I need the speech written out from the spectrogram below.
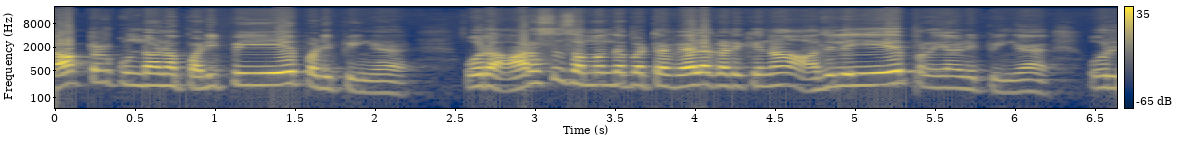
டாக்டருக்கு உண்டான படிப்பையே படிப்பீங்க. ஒரு அரசு சம்மந்தப்பட்ட வேலை கிடைக்குன்னா அதுலேயே பிரயாணிப்பீங்க. ஒரு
